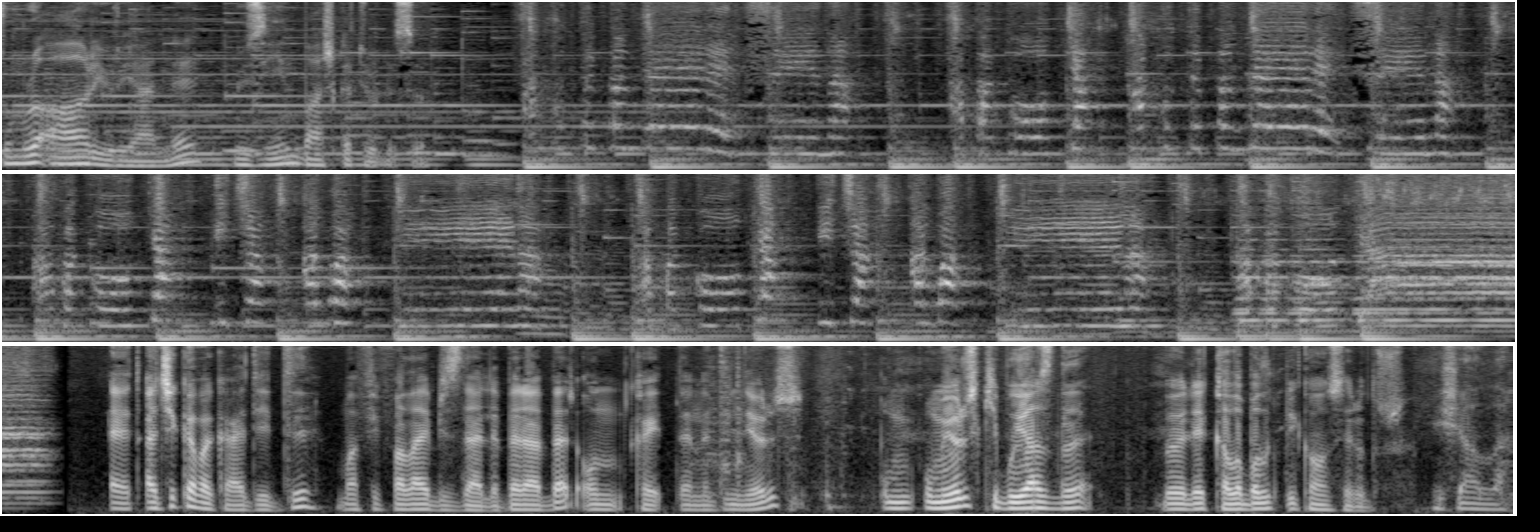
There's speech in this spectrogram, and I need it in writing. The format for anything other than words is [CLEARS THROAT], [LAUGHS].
Sumru Ağır Yürüyen'le müziğin başka türlüsü. Evet Açık Hava kaydıydı. Mafi Falay bizlerle beraber onun kayıtlarını dinliyoruz. Um, umuyoruz ki bu yaz da böyle kalabalık bir konser olur. İnşallah.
